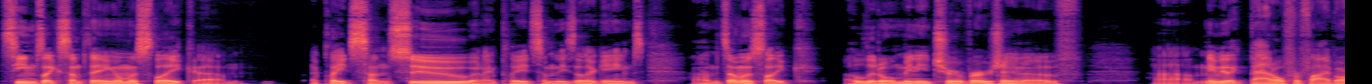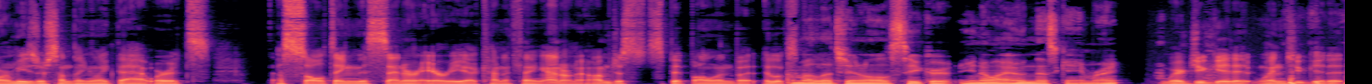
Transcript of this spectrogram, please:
seems like something almost like um, I played Sun Tzu and I played some of these other games. Um, it's almost like a little miniature version of uh, maybe like Battle for Five Armies or something like that, where it's assaulting the center area kind of thing. I don't know. I'm just spitballing, but it looks I'm gonna cool. let you in a little secret. You know, I own this game, right? Where'd you get it? When'd you get it?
